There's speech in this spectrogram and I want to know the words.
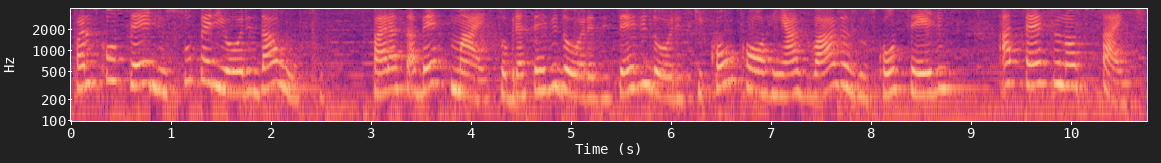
para os conselhos superiores da UFO. Para saber mais sobre as servidoras e servidores que concorrem às vagas nos conselhos, acesse o nosso site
